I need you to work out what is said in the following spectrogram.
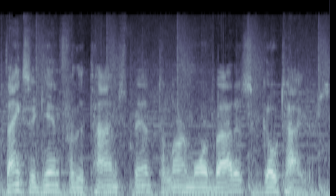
Thanks again for the time spent to learn more about us. Go Tigers.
